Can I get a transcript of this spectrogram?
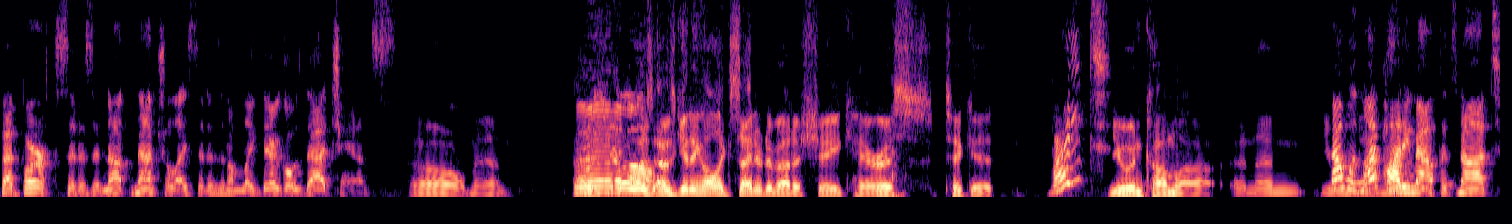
by birth citizen, not naturalized citizen." I'm like, there goes that chance. Oh man, I was, I was I was getting all excited about a Shaikh Harris ticket. Right? You and Kamala, and then you Not with my potty mouth. It's not.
